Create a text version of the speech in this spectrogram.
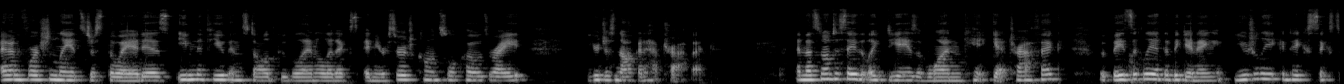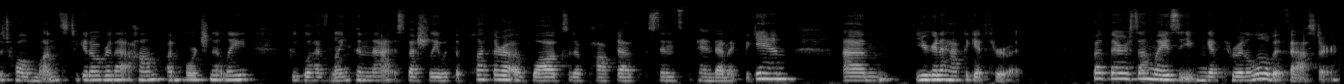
And unfortunately, it's just the way it is. Even if you've installed Google Analytics and your search console codes right, you're just not going to have traffic. And that's not to say that like DAs of one can't get traffic, but basically at the beginning, usually it can take six to 12 months to get over that hump, unfortunately. Google has lengthened that, especially with the plethora of blogs that have popped up since the pandemic began. Um, you're going to have to get through it. But there are some ways that you can get through it a little bit faster.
